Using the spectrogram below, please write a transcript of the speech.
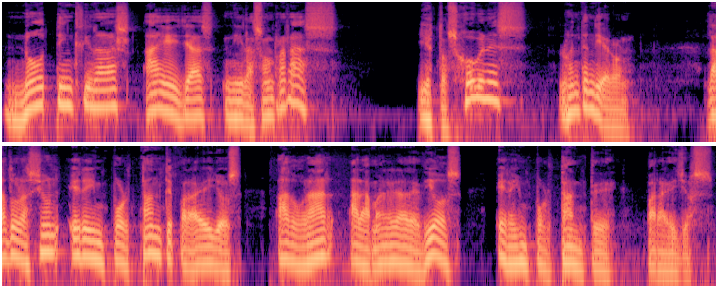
no te inclinarás a ellas ni las honrarás. Y estos jóvenes lo entendieron. La adoración era importante para ellos. Adorar a la manera de Dios era importante para ellos.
